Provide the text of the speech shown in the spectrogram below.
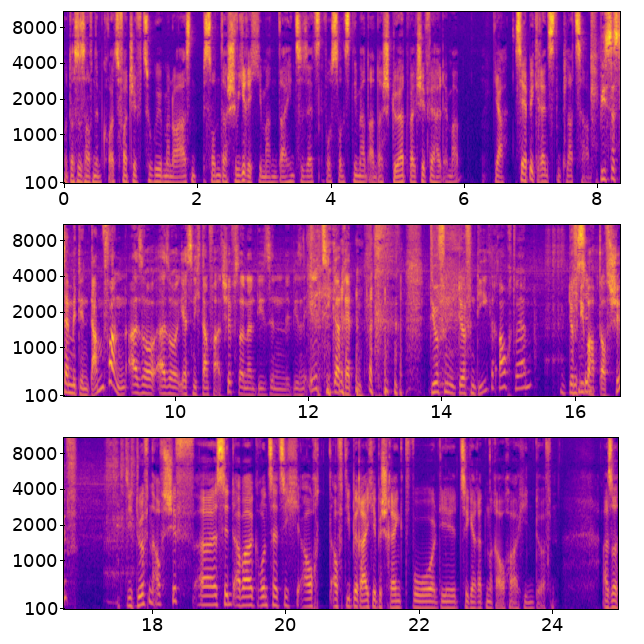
Und das ist auf einem Kreuzfahrtschiff zugegebenermaßen besonders schwierig, jemanden dahin zu setzen, wo es sonst niemand anders stört, weil Schiffe halt immer ja, sehr begrenzten Platz haben. Wie ist das denn mit den Dampfern? Also, also jetzt nicht Dampfer als Schiff, sondern diesen, diesen E-Zigaretten. dürfen, dürfen die geraucht werden? Dürfen die, die sind, überhaupt aufs Schiff? Die dürfen aufs Schiff, äh, sind aber grundsätzlich auch auf die Bereiche beschränkt, wo die Zigarettenraucher hin dürfen. Also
